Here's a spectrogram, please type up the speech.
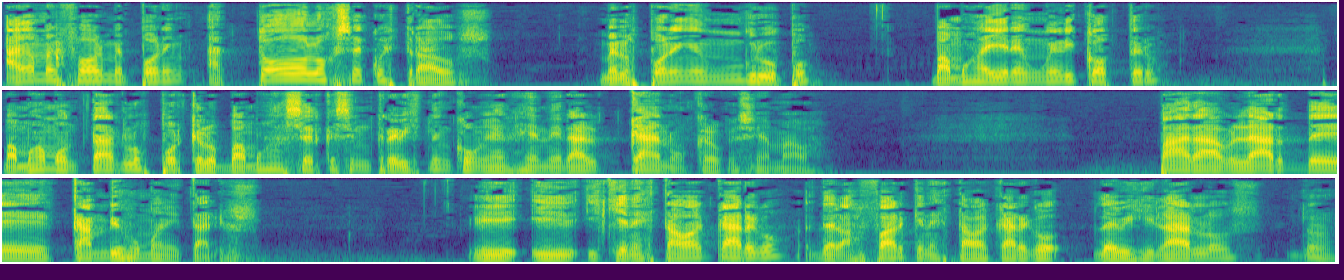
Háganme el favor, me ponen a todos los secuestrados, me los ponen en un grupo, vamos a ir en un helicóptero, vamos a montarlos porque los vamos a hacer que se entrevisten con el general Cano, creo que se llamaba. para hablar de cambios humanitarios. Y, y, y quien estaba a cargo de la FARC, quien estaba a cargo de vigilarlos, no,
